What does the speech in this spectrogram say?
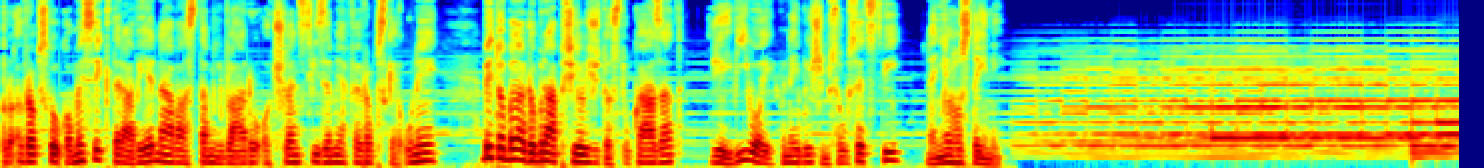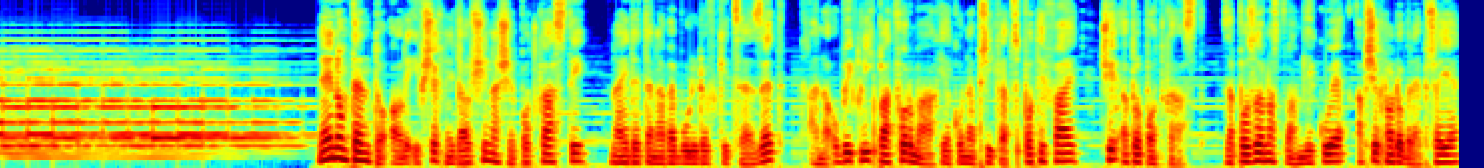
Pro Evropskou komisi, která vyjednává s tamní vládou o členství země v Evropské unii, by to byla dobrá příležitost ukázat, že její vývoj v nejbližším sousedství není lhostejný. Nejenom tento, ale i všechny další naše podcasty najdete na webu Lidovky.cz a na obvyklých platformách jako například Spotify či Apple Podcast. Za pozornost vám děkuje a všechno dobré přeje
